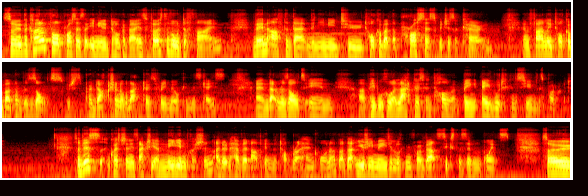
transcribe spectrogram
So the kind of thought process that you need to talk about is first of all define, then after that then you need to talk about the process which is occurring, and finally talk about the results, which is the production of lactose-free milk in this case, and that results in uh, people who are lactose intolerant being able to consume this product. So this question is actually a medium question. I don't have it up in the top right hand corner, but that usually means you're looking for about six to seven points. So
